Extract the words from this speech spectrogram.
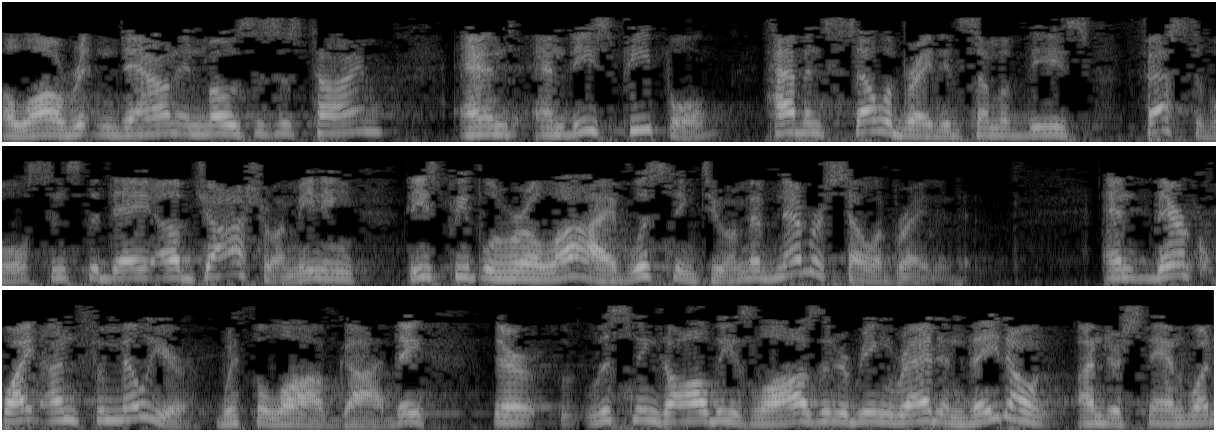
a law written down in Moses' time, and, and these people haven't celebrated some of these festivals since the day of Joshua, meaning these people who are alive listening to him have never celebrated it. And they're quite unfamiliar with the law of God. They, they're listening to all these laws that are being read, and they don't understand what,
